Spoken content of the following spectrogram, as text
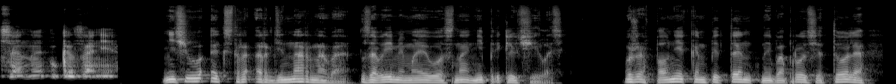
Ценное указание. Ничего экстраординарного за время моего сна не приключилось. Уже вполне компетентный в вопросе Толя –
